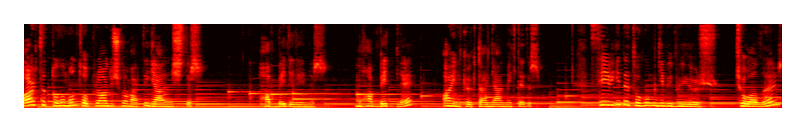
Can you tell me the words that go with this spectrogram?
Artık tohumun toprağa düşme vakti gelmiştir. Habbe de denir. Muhabbetle aynı kökten gelmektedir. Sevgi de tohum gibi büyür, çoğalır,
